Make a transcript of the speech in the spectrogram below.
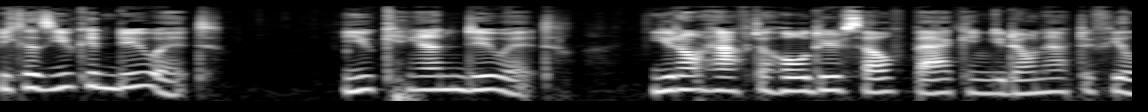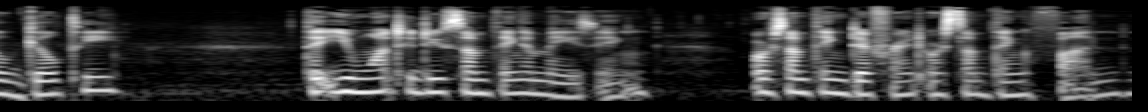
Because you can do it. You can do it. You don't have to hold yourself back and you don't have to feel guilty that you want to do something amazing or something different or something fun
